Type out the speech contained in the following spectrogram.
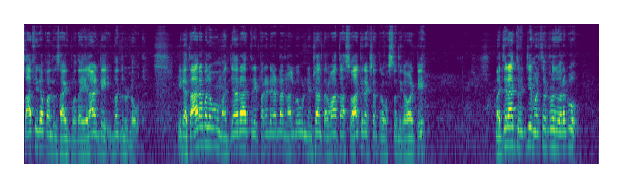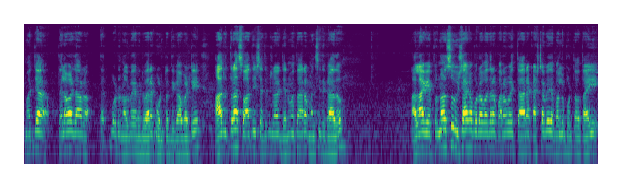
సాఫీగా పనులు సాగిపోతాయి. ఎలాంటి ఇబ్బందులు ఉండవు. ఇక తారాబలము మధ్యరాత్రి పన్నెండు గంటల నలభై మూడు నిమిషాల తర్వాత స్వాతి నక్షత్రం వస్తుంది కాబట్టి మధ్యరాత్రి నుంచి మరుసటి రోజు వరకు మధ్య తెల్లవారుజామున మూడు నలభై ఒకటి వరకు ఉంటుంది కాబట్టి ఆరుద్ర స్వాతి శతభిష జన్మతార మంచిది కాదు. అలాగే పునర్సు విశాఖ పురభద్ర పరమైతార కష్ట మీద పనులు పూర్తవుతాయి.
